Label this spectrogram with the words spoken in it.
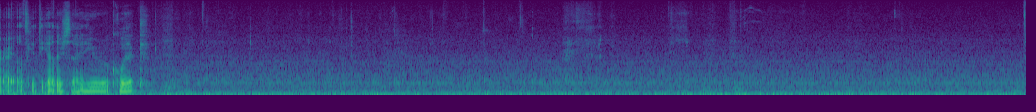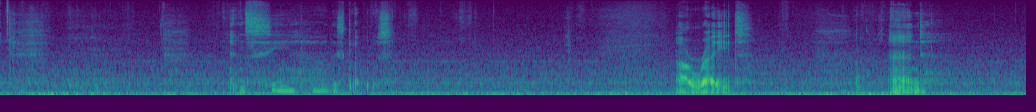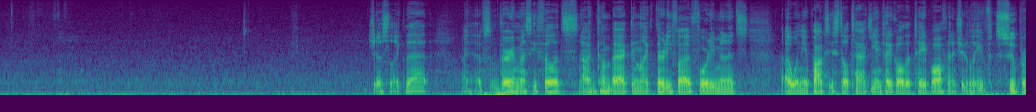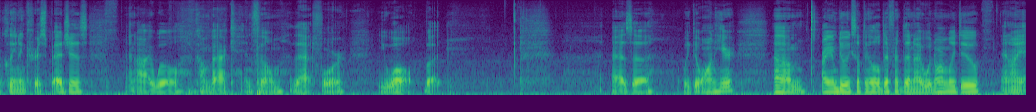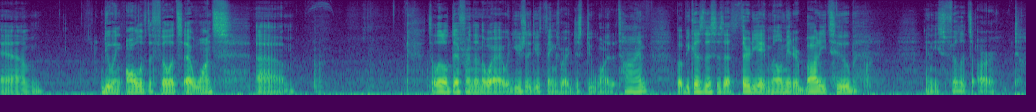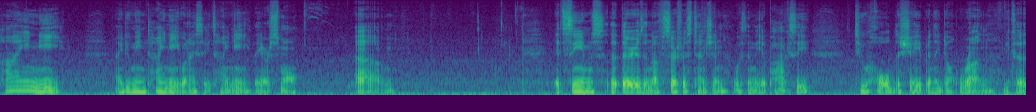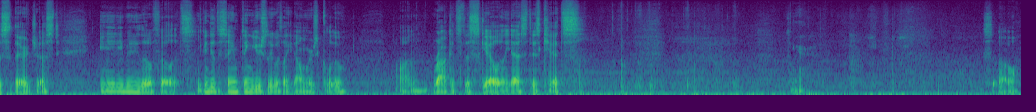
right, let's get the other side here real quick. See how this goes. All right. And just like that, I have some very messy fillets. Now I can come back in like 35, 40 minutes uh, when the epoxy is still tacky and take all the tape off and it should leave super clean and crisp edges and I will come back and film that for you all. But as uh, we go on here, um, I am doing something a little different than I would normally do, and I am doing all of the fillets at once. Um, it's a little different than the way I would usually do things where I just do one at a time. But because this is a 38 millimeter body tube, and these fillets are tiny. I do mean tiny. When I say tiny, they are small. Um, it seems that there is enough surface tension within the epoxy to hold the shape and they don't run because they're just itty bitty little fillets. You can do the same thing usually with like Elmer's glue on rockets this scale and the S Estes kits. Come here. So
